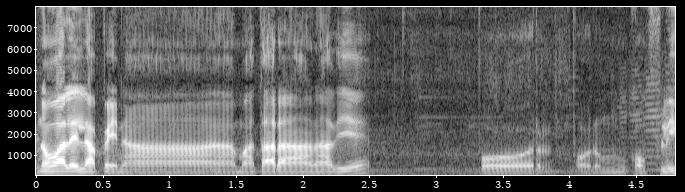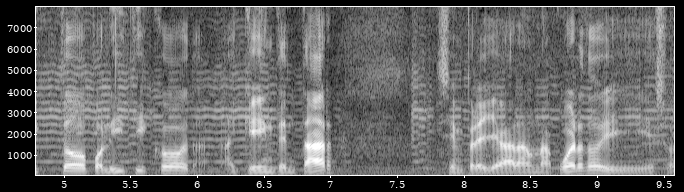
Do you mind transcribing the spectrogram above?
No vale la pena matar a nadie por, por un conflicto político, hay que intentar siempre llegar a un acuerdo y eso,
